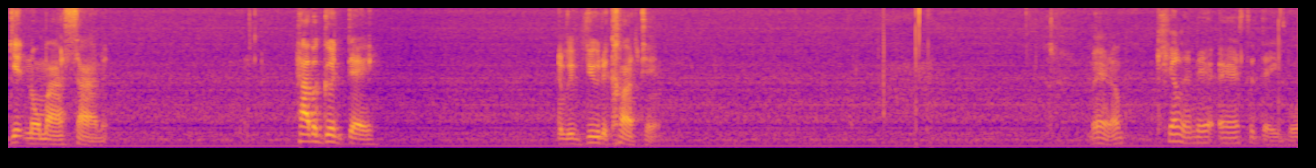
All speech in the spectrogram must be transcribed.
getting on my assignment. Have a good day and review the content. Man, I'm killing their ass today, boy.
